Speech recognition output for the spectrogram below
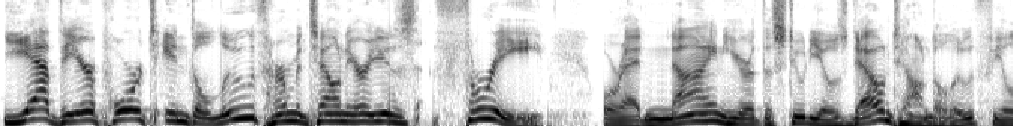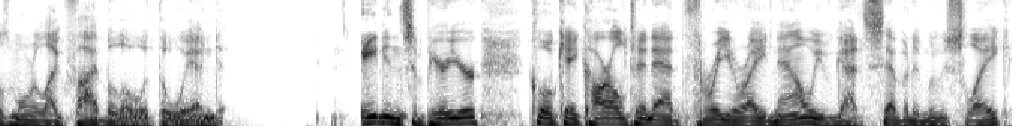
Yeah, the airport in Duluth, Hermantown area's three. We're at nine here at the studios downtown Duluth. Feels more like five below with the wind. Eight in Superior, Cloquet Carlton at three right now. We've got seven in Moose Lake.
